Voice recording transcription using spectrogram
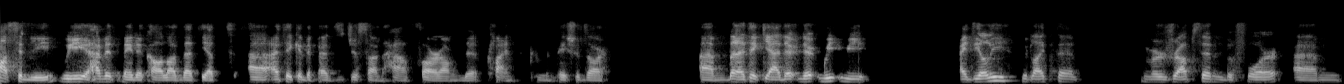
Possibly. We haven't made a call on that yet. Uh, I think it depends just on how far along the client implementations are. Um, but I think, yeah, there, there, we, we ideally we'd like to merge Ropsten before um,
